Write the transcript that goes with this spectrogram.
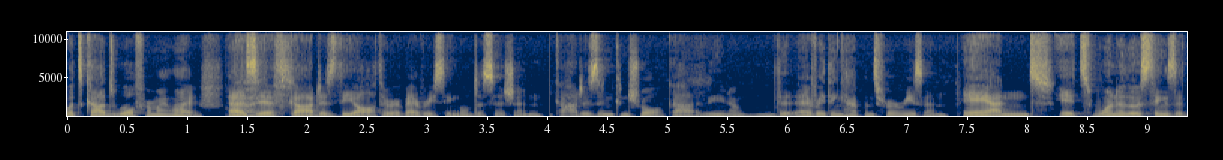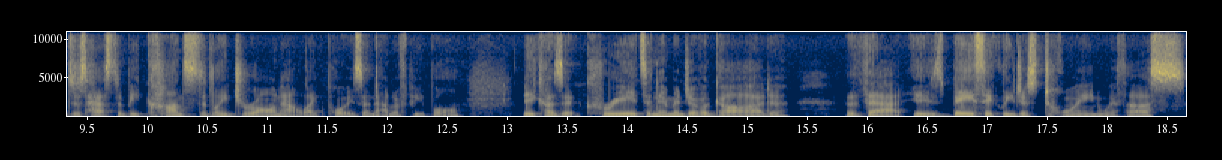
what's God's will for my life, as Right. if God is the author of every single decision. God is in control. God, you know, the, everything happens for a reason. And it's one of those things that just has to be constantly drawn out like poison out of people because it creates an image of a God that is basically just toying with us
